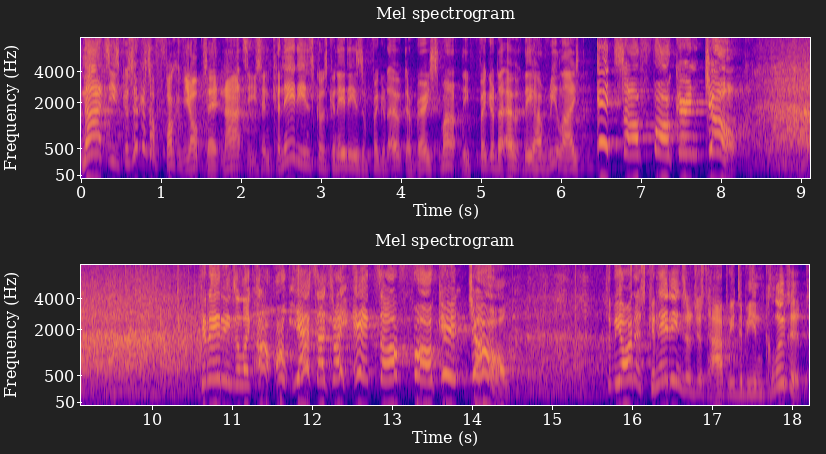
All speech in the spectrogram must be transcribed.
Nazis, because who gives a fuck if you upset Nazis? And Canadians, because Canadians have figured it out. They're very smart. They figured it out. They have realized it's a fucking joke. Canadians are like, oh, oh, yes, that's right. It's a fucking joke. to be honest, Canadians are just happy to be included.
